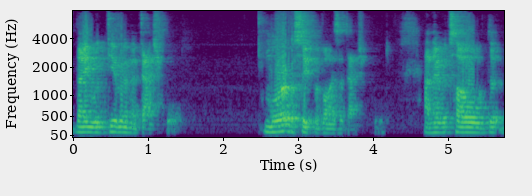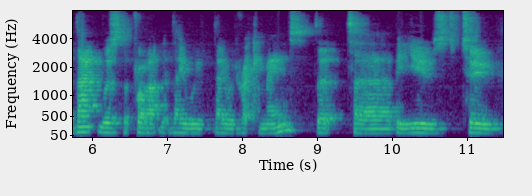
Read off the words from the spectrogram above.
they were given a dashboard, more of a supervisor dashboard and they were told that that was the product that they would they would recommend that uh, be used to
